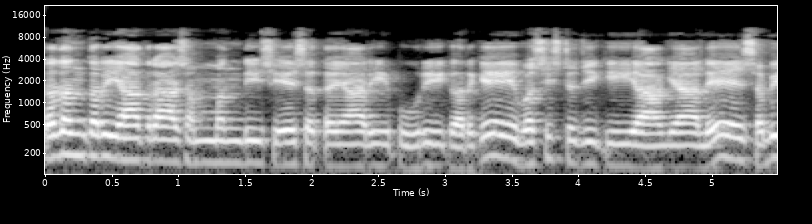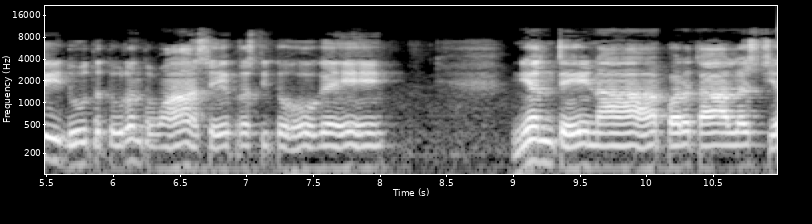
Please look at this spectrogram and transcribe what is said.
तदंतर यात्रा संबंधी शेष तैयारी पूरी करके वशिष्ठ जी की आज्ञा ले सभी दूत तुरंत वहाँ से प्रस्थित हो गए। न्यन्तेना परतालस्य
